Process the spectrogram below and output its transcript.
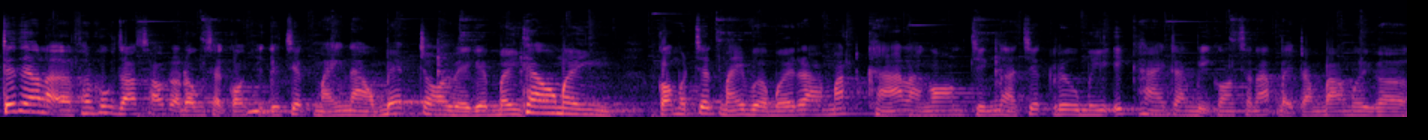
Tiếp theo là ở phân khúc giá 6 triệu đồng sẽ có những cái chiếc máy nào best choice về gaming. Theo mình, có một chiếc máy vừa mới ra mắt khá là ngon chính là chiếc Realme X2 trang bị con Snap 730G.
